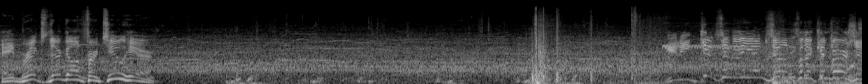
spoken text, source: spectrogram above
Hey, Bricks, they're going for two here. And he gets into the end zone for the conversion.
